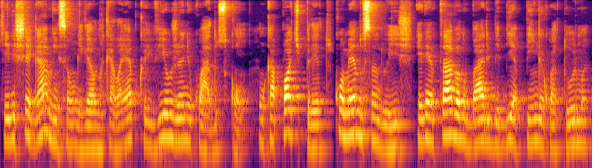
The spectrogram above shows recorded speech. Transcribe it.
que ele chegava em São Miguel naquela época e via o Jânio Quadros com um capote preto, comendo sanduíche, ele entrava no bar e bebia pinga com a turma,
